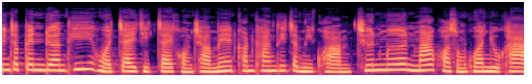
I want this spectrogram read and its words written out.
จึงจะเป็นเดือนที่หัวใจจิตใจของชาวเมษค่อนข้างที่จะมีความชื่นมื่นมากพอสมควรอยู่ค่ะ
